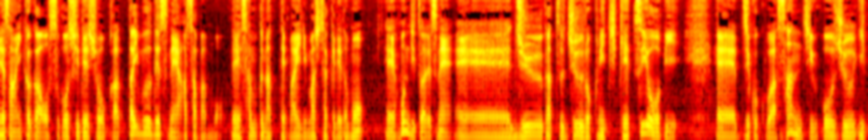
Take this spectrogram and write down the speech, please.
皆さんいかがお過ごしでしょうか？だいぶですね、朝晩も、えー、寒くなってまいりましたけれども、えー、本日はですね、えー、10月16日月曜日、えー、時刻は3時51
